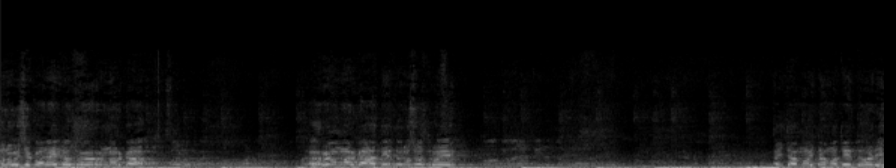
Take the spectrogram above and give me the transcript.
Uno que se para ahí, el otro agarra marca. Agarremos marca, atento a nosotros, eh. Ahí estamos, ahí estamos, atentos, dale.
